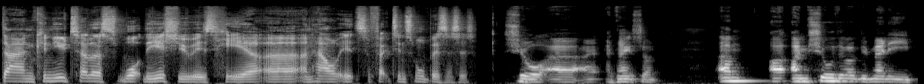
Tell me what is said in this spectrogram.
Dan, can you tell us what the issue is here uh, and how it's affecting small businesses? Sure, uh, and thanks, John. Um, I, am sure there won't be many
